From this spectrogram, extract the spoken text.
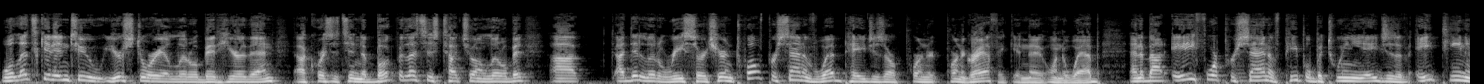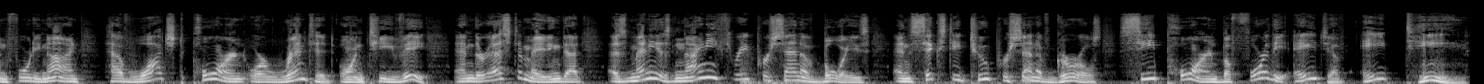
Well, let's get into your story a little bit here then. Of course, it's in the book, but let's just touch on a little bit. Uh, I did a little research here, and 12% of web pages are porn- pornographic in the, on the web, and about 84% of people between the ages of 18 and 49 have watched porn or rented on TV. And they're estimating that as many as 93% of boys and 62% of girls see porn before the age of 18.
